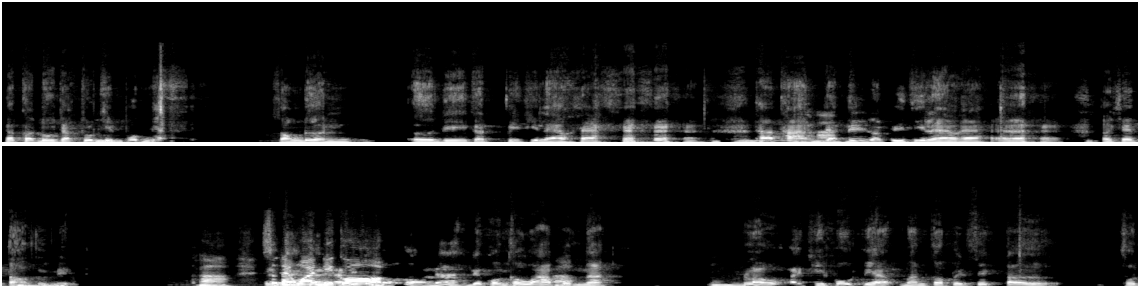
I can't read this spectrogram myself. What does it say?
แล้วก็ดูจากธุรกิจผมเนี่ย สองเดือน เออดีกับปีที่แล้วแฮะถ้าทางจะดีกว่าปีที่แล้วแฮะเออต้องใช้ตอบตรงนี้ ค่ะ แสดงว่าอันนี้ก็แต่ต้องบอกก่อนนะเดี๋ยวคนเขาว่าค่ะผมนะอืมเราไอ้ที่พูดเนี่ย มันก็เป็นเซกเตอร์ฝน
